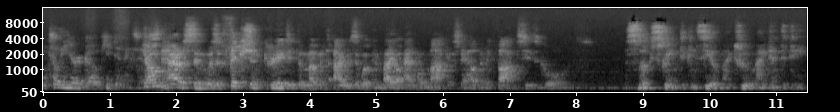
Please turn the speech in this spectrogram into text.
Until a year ago, he didn't exist. John Harrison was a fiction created the moment I was awoken by your Admiral Marcus to help him advance his cause. A smoke screen to conceal my true identity.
